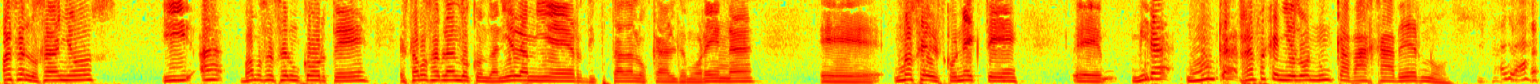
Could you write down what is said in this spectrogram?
pasan los años y, ah, vamos a hacer un corte. Estamos hablando con Daniela Mier, diputada local de Morena. eh, no se desconecte. Eh, mira, nunca, Rafa Cañedo nunca baja a vernos. Hola.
